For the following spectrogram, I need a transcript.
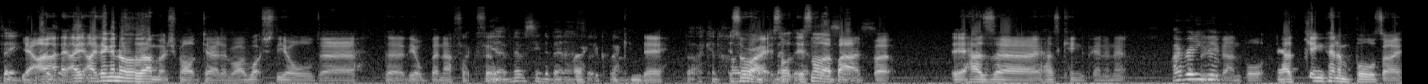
thing. Yeah, I, I, I think I know that much about Daredevil. I watched the old uh, the the old Ben Affleck film Yeah, I've never seen the Ben Affleck back one. in the day. But I can. It's alright. It's not. It's not that bad, but it has uh, it has Kingpin in it. I I really believe, hope. and Bull. It has Kingpin and Bullseye,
